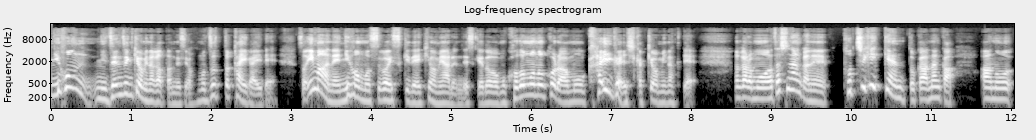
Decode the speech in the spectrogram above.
日本に全然興味なかったんですよ。もうずっと海外で。そう、今はね、日本もすごい好きで興味あるんですけど、もう子供の頃はもう海外しか興味なくて。だからもう私なんかね、栃木県とか、なんか、あの、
